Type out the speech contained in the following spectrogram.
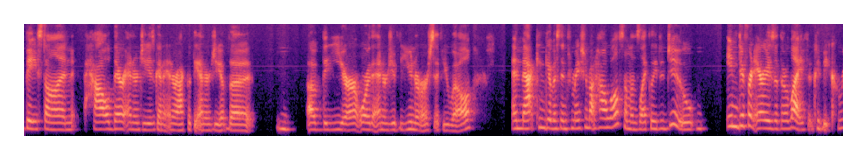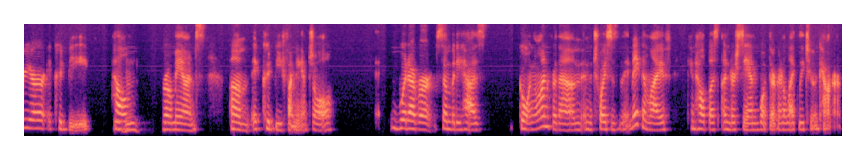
based on how their energy is going to interact with the energy of the of the year or the energy of the universe if you will and that can give us information about how well someone's likely to do in different areas of their life. It could be career, it could be health, mm-hmm. romance, um, it could be financial, whatever somebody has going on for them and the choices that they make in life can help us understand what they're going to likely to encounter.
